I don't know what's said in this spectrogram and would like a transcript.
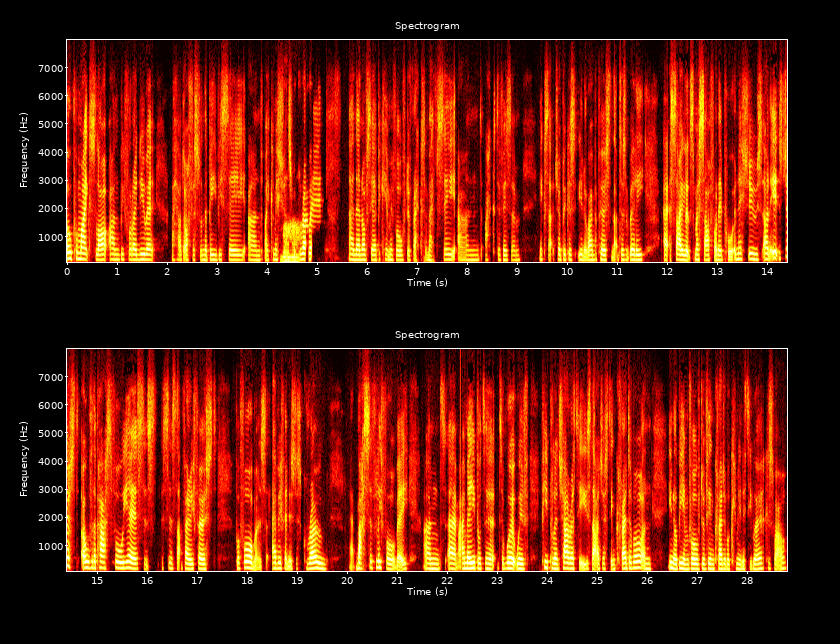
open mic slot and before i knew it i had offers from the bbc and my commissions were growing and then obviously i became involved with wrexham fc and activism etc. Because you know I'm a person that doesn't really uh, silence myself on important issues, and it's just over the past four years since since that very first performance, everything has just grown uh, massively for me, and um, I'm able to to work with people and charities that are just incredible, and you know be involved with incredible community work as well.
